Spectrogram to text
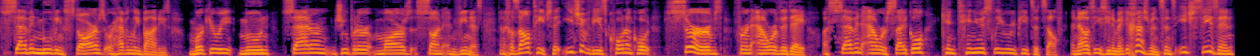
seven moving stars or heavenly bodies, Mercury, Moon, Saturn, Jupiter, Mars, Sun, and Venus. And Chazal teach that each of these quote unquote serves for an hour of the day. A seven hour cycle continuously repeats itself. And now it's easy to make a cheshbon since each season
